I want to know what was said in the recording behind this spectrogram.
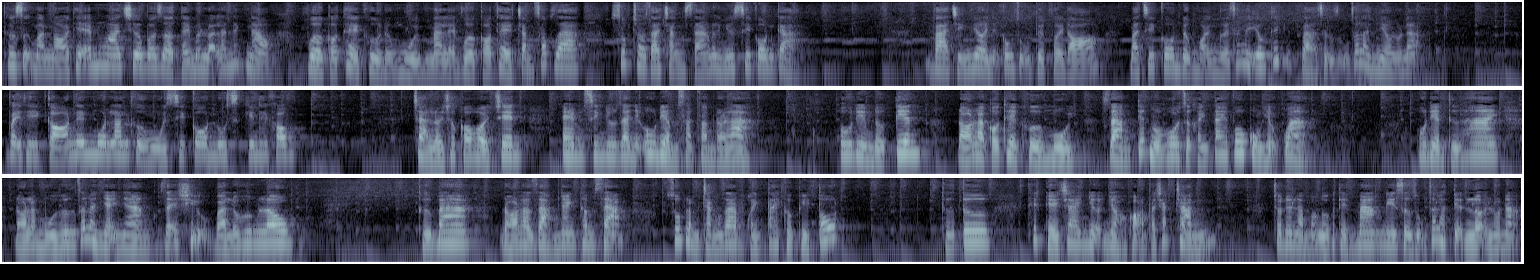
Thực sự mà nói thì em Hoa chưa bao giờ thấy một loại lát nách nào vừa có thể khử được mùi mà lại vừa có thể chăm sóc da, giúp cho da trắng sáng được như silicone cả. Và chính nhờ những công dụng tuyệt vời đó mà silicone được mọi người rất là yêu thích và sử dụng rất là nhiều luôn ạ. Vậy thì có nên mua lăn khử mùi silicone Nuskin hay không? Trả lời cho câu hỏi trên, em xin đưa ra những ưu điểm sản phẩm đó là Ưu điểm đầu tiên đó là có thể khử mùi, giảm tiết mồ hôi dưới cánh tay vô cùng hiệu quả. Ưu điểm thứ hai đó là mùi hương rất là nhẹ nhàng, dễ chịu và lưu hương lâu. Thứ ba đó là giảm nhanh thâm sạm, giúp làm trắng da vùng cánh tay cực kỳ tốt. Thứ tư Thiết kế chai nhựa nhỏ gọn và chắc chắn cho nên là mọi người có thể mang đi sử dụng rất là tiện lợi luôn ạ.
